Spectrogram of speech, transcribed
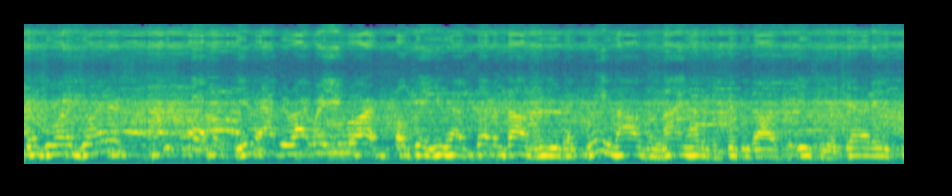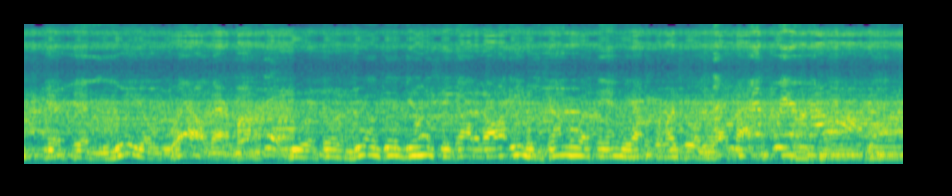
Don't you want to join us? I'm happy. Right where you are? Okay, you have seven thousand. You get three thousand nine hundred and fifty dollars for each of your charities. You did real well there, Mama. You were doing real good Eunice. You got it all. Even jumbo at the end. We have a commercial. We'll be right back.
